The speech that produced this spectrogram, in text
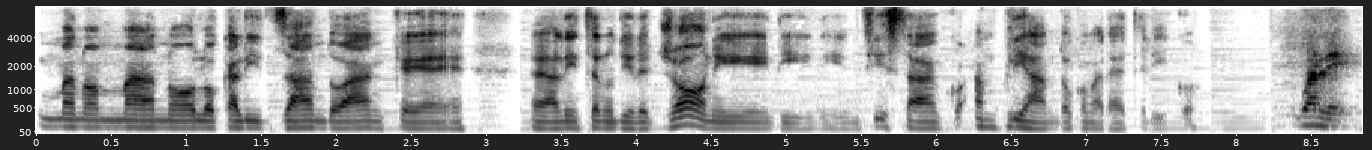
mano a mano localizzando anche eh, all'interno di regioni, di, di, si sta ampliando come rete, dico? Guardi,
